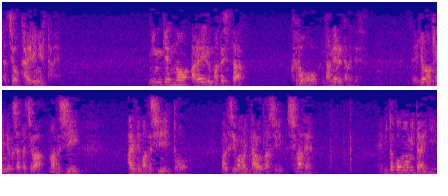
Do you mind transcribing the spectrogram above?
たちを顧みるため。人間のあらゆる貧しさ苦労をなめるためです。世の権力者たちは貧しいあえて貧しいと貧しいものになろうとはしません。水戸黄門みたいに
